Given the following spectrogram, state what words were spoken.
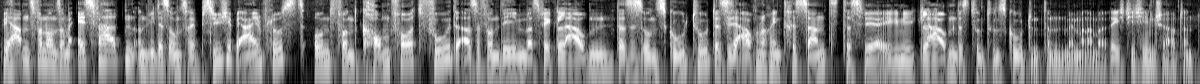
Wir haben es von unserem Essverhalten und wie das unsere Psyche beeinflusst und von Comfort Food, also von dem, was wir glauben, dass es uns gut tut. Das ist ja auch noch interessant, dass wir irgendwie glauben, das tut uns gut und dann, wenn man aber richtig hinschaut, dann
